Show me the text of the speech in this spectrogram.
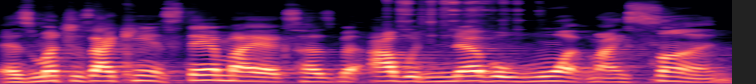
As much as I can't stand my ex husband, I would never want my son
